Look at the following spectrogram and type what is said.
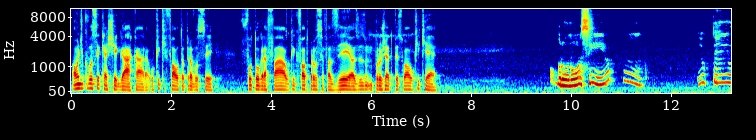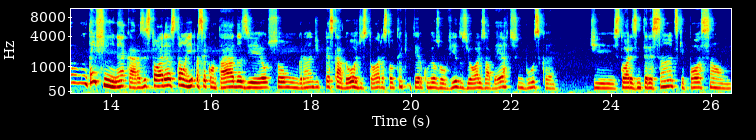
Aonde que você quer chegar, cara? O que que falta para você? Fotografar? O que, que falta para você fazer? Às vezes um projeto pessoal, o que, que é? Bruno, assim, eu, Eu tenho. Não tem fim, né, cara? As histórias estão aí para ser contadas e eu sou um grande pescador de histórias. Estou o tempo inteiro com meus ouvidos e olhos abertos em busca de histórias interessantes que possam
